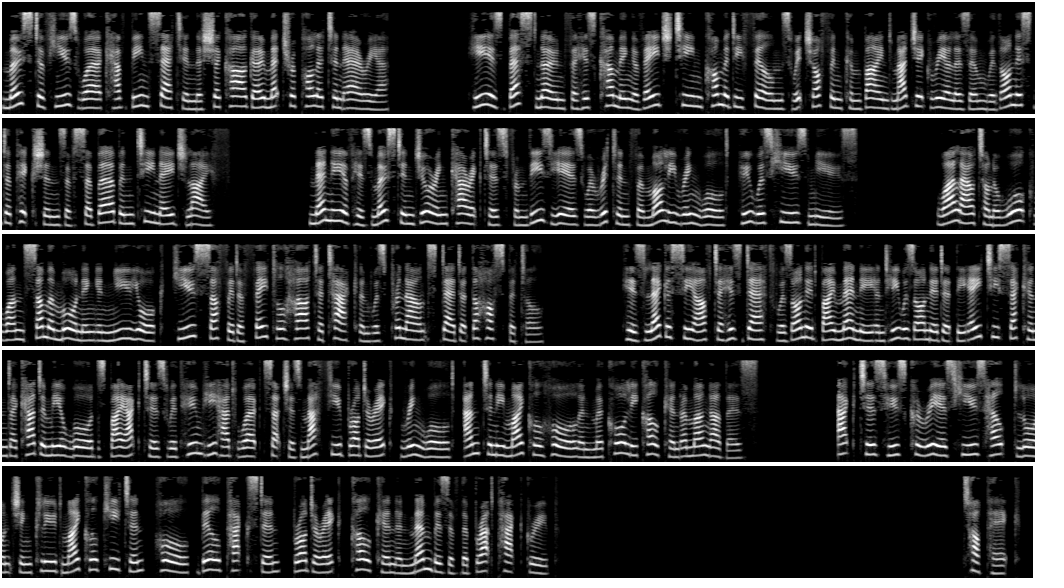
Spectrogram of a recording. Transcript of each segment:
Most of Hughes' work have been set in the Chicago metropolitan area. He is best known for his coming-of-age teen comedy films which often combined magic realism with honest depictions of suburban teenage life. Many of his most enduring characters from these years were written for Molly Ringwald, who was Hughes' muse. While out on a walk one summer morning in New York, Hughes suffered a fatal heart attack and was pronounced dead at the hospital. His legacy after his death was honored by many and he was honored at the 82nd Academy Awards by actors with whom he had worked such as Matthew Broderick, Ringwald, Anthony Michael Hall and Macaulay Culkin among others. Actors whose careers Hughes helped launch include Michael Keaton, Hall, Bill Paxton, Broderick, Culkin and members of the Brat Pack group.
